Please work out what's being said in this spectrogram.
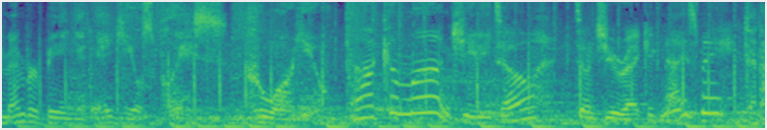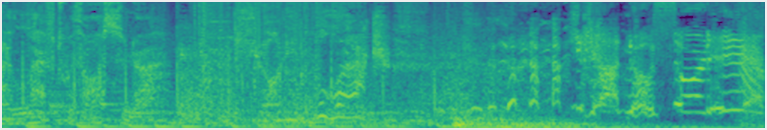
I remember being at Agil's place. Who are you? Oh, come on, Kirito. Don't you recognize me? Then I left with Asuna. Johnny Black! you got no sword here!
